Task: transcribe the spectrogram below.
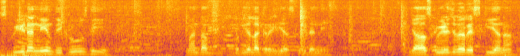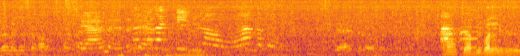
ਸਪੀਡ ਨਹੀਂ ਹੁੰਦੀ ਕਰੂਜ਼ ਦੀ ਮੈਨੂੰ ਤਾਂ ਵਧੀਆ ਲੱਗ ਰਹੀ ਆ ਸਪੀਡ ਨਹੀਂ ਜ਼ਿਆਦਾ ਸਪੀਡ 'ਚ ਵੀ ਰਿਸਕੀ ਆ ਨਾ ਆ ਚਾਬੀ ਪਾਲਣੀ ਦੇ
